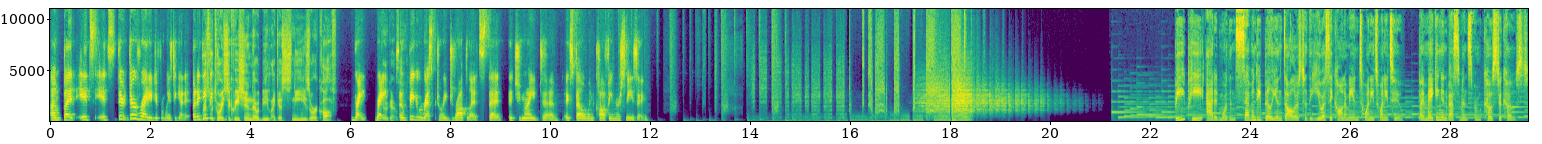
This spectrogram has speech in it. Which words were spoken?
Um, but it's it's there. There are a variety of different ways to get it. But I think the Respiratory secretion, that would be like a sneeze or a cough. Right, right. Okay, so okay. bigger respiratory droplets that that you might uh, expel when coughing or sneezing. BP added more than $70 billion to the U.S. economy in 2022 by making investments from coast to coast.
